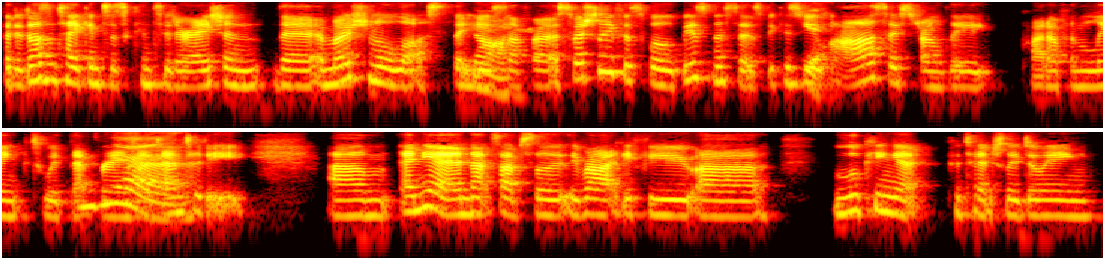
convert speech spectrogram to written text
but it doesn't take into consideration the emotional loss that no. you suffer especially for small businesses because you yeah. are so strongly quite often linked with that brand identity um, and yeah and that's absolutely right if you are looking at potentially doing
